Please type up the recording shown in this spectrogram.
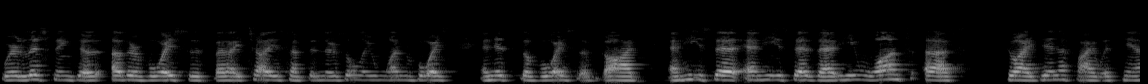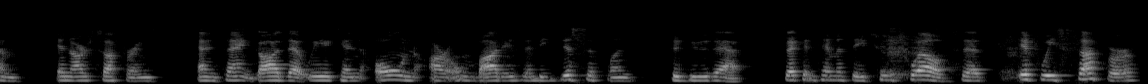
we're listening to other voices, but I tell you something, there's only one voice and it's the voice of God. And he said, and he says that he wants us to identify with him in our sufferings. And thank God that we can own our own bodies and be disciplined to do that. Second Timothy 2:12 says, "If we suffer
